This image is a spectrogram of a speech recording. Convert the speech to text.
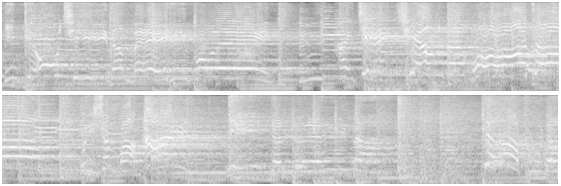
你丢弃的玫瑰还坚强的活着？为什么？爱你的人啊？得不到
